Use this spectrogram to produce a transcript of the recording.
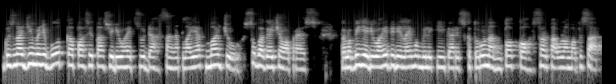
Gus Najim menyebut kapasitas Yeni Wahid sudah sangat layak maju sebagai cawapres. Terlebih Yeni Wahid dinilai memiliki garis keturunan tokoh serta ulama besar.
